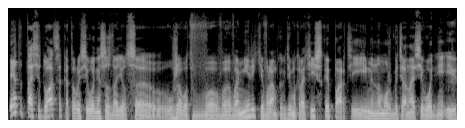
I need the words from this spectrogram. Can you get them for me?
Это та ситуация, которая сегодня создается уже вот в, в, в Америке в рамках демократической партии, и именно, может быть, она сегодня и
